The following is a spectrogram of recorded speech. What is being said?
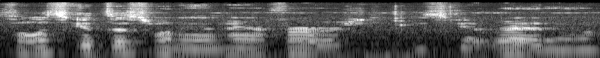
So let's get this one in here first. Let's get in. And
